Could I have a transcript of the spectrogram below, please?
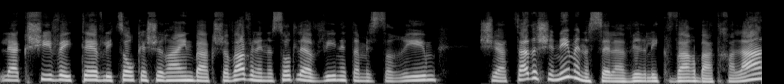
להקשיב היטב, ליצור קשר עין בהקשבה ולנסות להבין את המסרים שהצד השני מנסה להעביר לי כבר בהתחלה.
